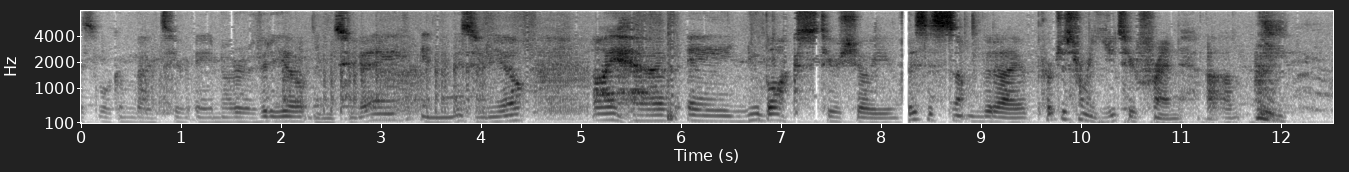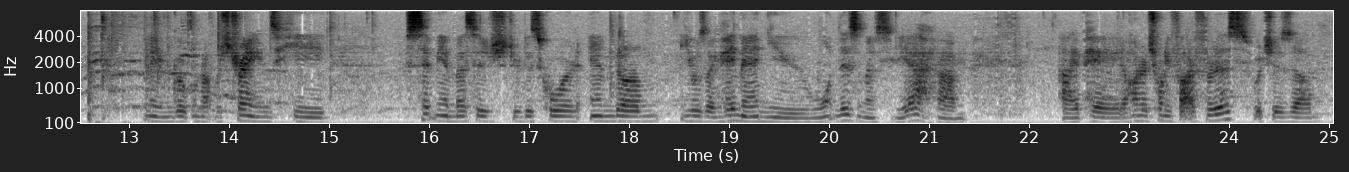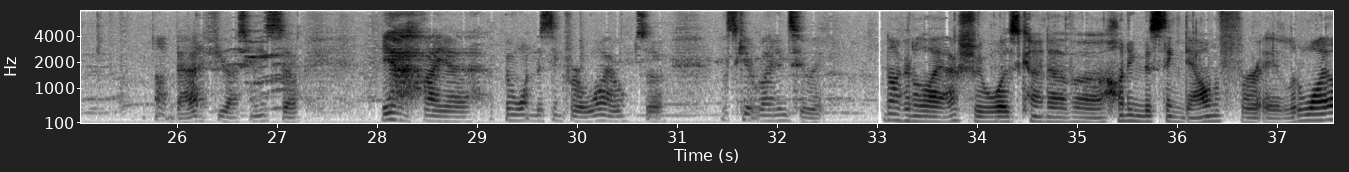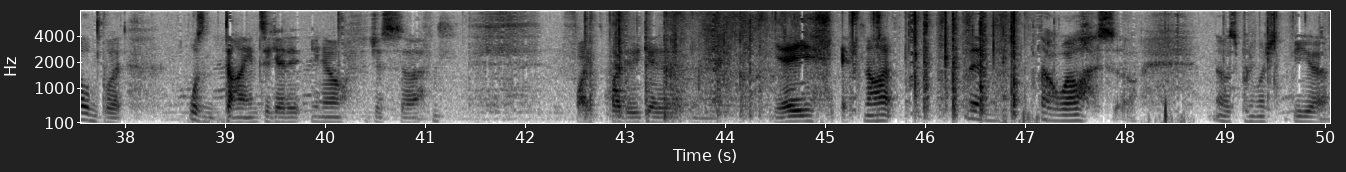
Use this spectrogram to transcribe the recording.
guys, welcome back to another video and today in this video I have a new box to show you. This is something that I purchased from a YouTube friend um, named Gopernoper's Trains. He sent me a message through Discord and um, he was like, hey man, you want this? And I said, yeah. Um, I paid 125 for this, which is uh, not bad if you ask me, so yeah, I uh, been wanting this thing for a while, so let's get right into it. Not gonna lie, I actually was kind of uh, hunting this thing down for a little while, but wasn't dying to get it, you know, just uh, if, I, if I did get it, yay, if not, then oh well, so that was pretty much the, uh,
